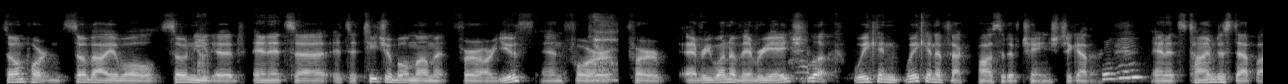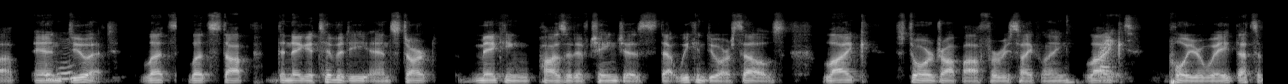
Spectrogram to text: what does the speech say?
So important so valuable so needed and it's a it's a teachable moment for our youth and for for everyone of every age. Look we can we can affect positive change together mm-hmm. and it's time to step up and mm-hmm. do it. Let's let's stop the negativity and start making positive changes that we can do ourselves like store drop off for recycling like right pull your weight. That's a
